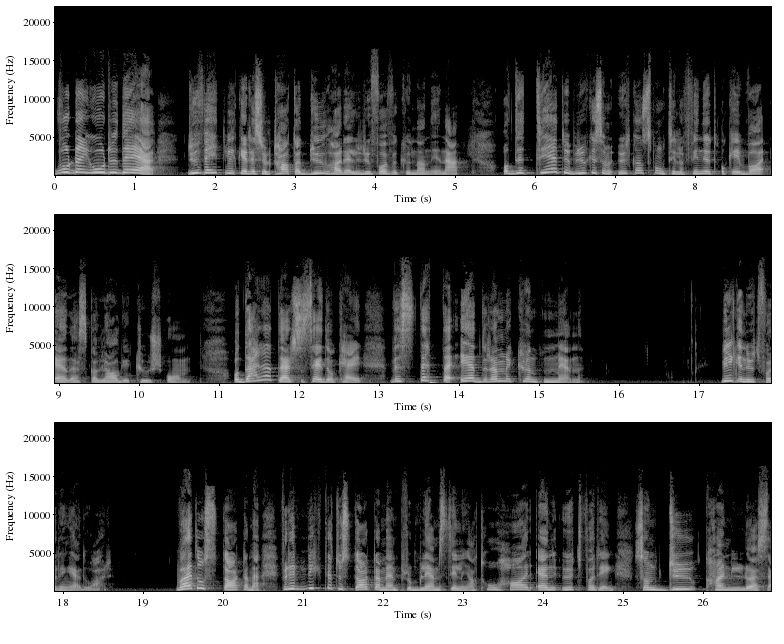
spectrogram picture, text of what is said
Hvordan gjorde du det? Du vet hvilke resultater du har eller du får for kundene dine. Og det er det du bruker som utgangspunkt til å finne ut ok, hva er det jeg skal lage kurs om. Og deretter så sier du OK, hvis dette er drømmekunden min, hvilken utfordring er det hun har? Hva er det hun starter med? For det er viktig at du starter med en problemstilling, at hun har en utfordring som du kan løse.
